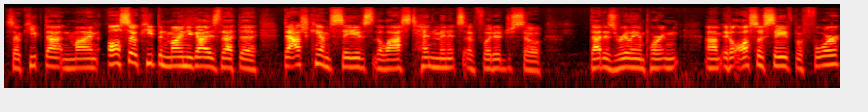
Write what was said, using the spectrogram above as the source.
So keep that in mind. Also keep in mind, you guys, that the dash cam saves the last 10 minutes of footage. So that is really important. Um, it'll also save before,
